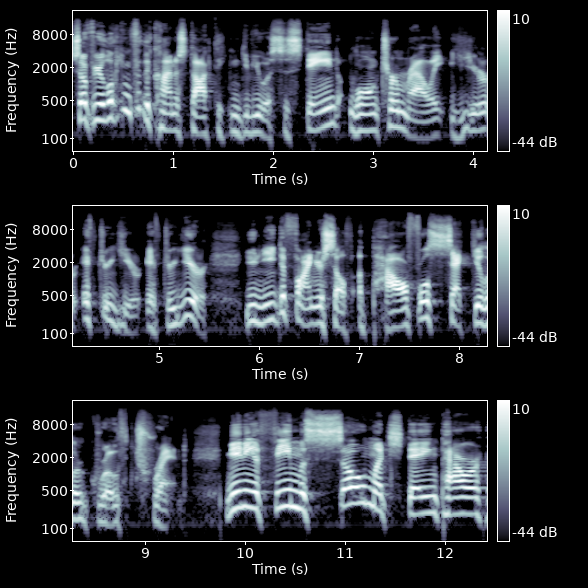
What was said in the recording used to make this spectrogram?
So if you're looking for the kind of stock that can give you a sustained long-term rally year after year after year, you need to find yourself a powerful secular growth trend, meaning a theme with so much staying power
